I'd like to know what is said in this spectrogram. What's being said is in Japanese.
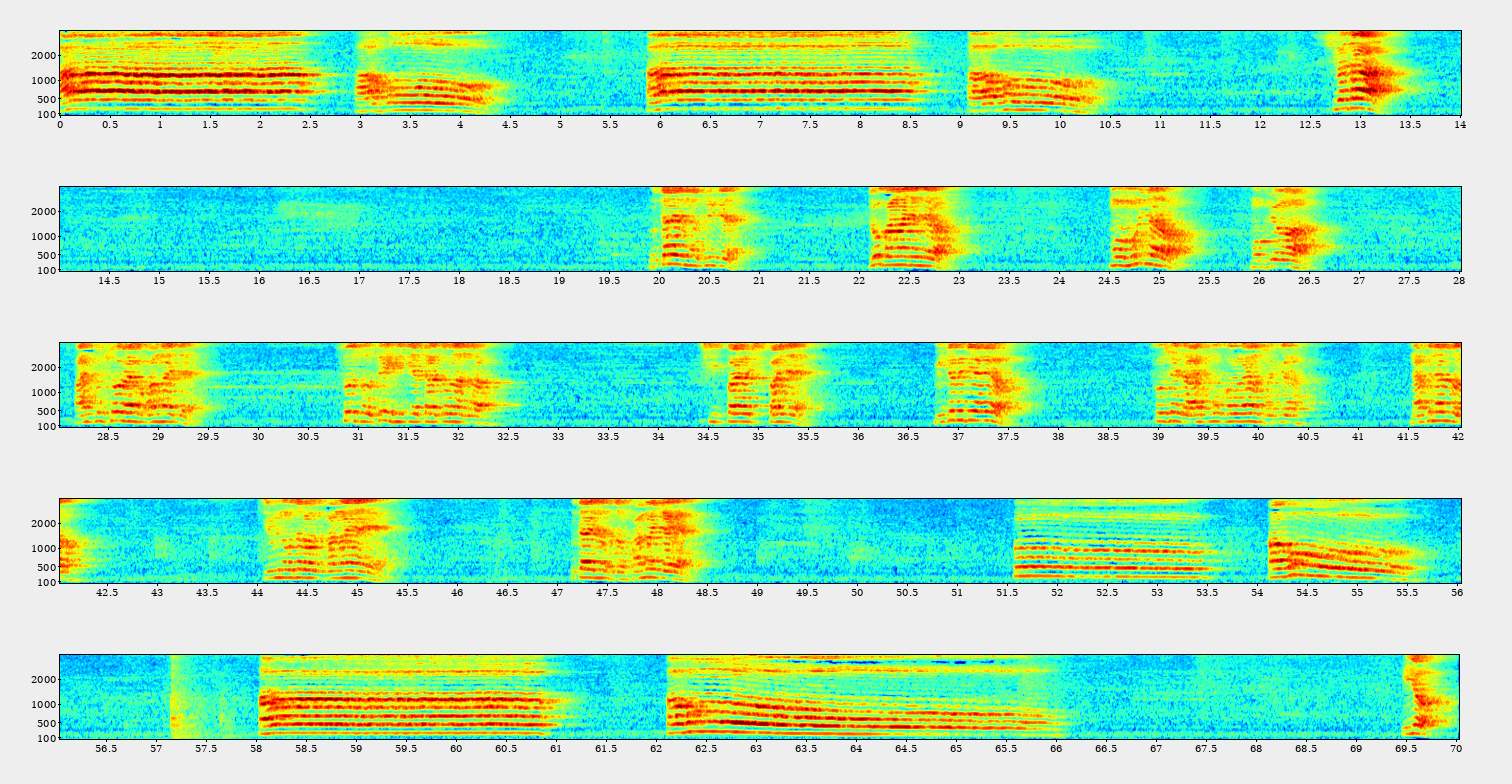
あーアホー。あーアホー。柴田。歌えるのついて。どう考えてんだよ。もう無理だろ。目標は。あいつの将来も考えて。そろそろ手引いてやったらどうなんだ？失敗は失敗で。認めてやれよ。そうしないとあいつのこれからの先がなくなるぞ。自分のことばっか考えないで。歌いのことも考えてやれ。おーアホーあー。 아호. 이적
